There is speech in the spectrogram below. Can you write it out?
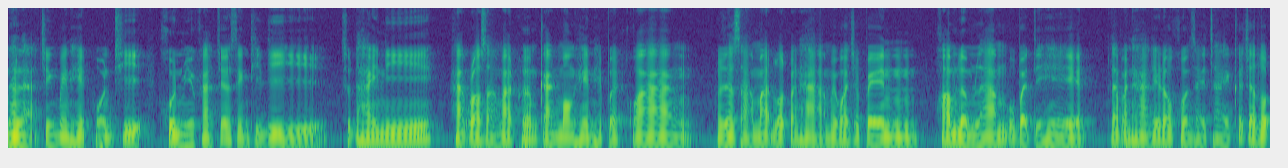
นั่นแหละจึงเป็นเหตุผลที่คุณมีโอกาสเจอสิ่งที่ดี สุดท้ายนี้ หากเราสามารถเพิ่มการมองเห็นให้เปิดกว้าง เราจะสามารถลดปัญหาไม่ว่าจะเป็นความเหลื่อมล้ำอุบัติเหตุ และปัญหาที่เราควรใส่ใจก็จะลด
